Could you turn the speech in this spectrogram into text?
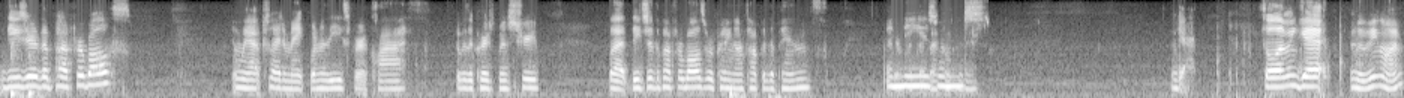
these are the puffer balls, and we actually had to make one of these for a class. It was a Christmas tree, but these are the puffer balls we're putting on top of the pins. And Here, these ones. Yeah. So let me get moving on.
